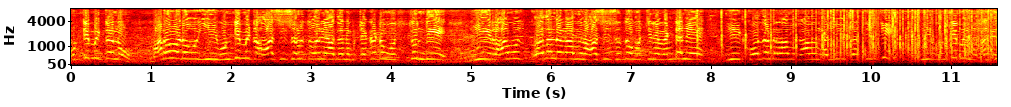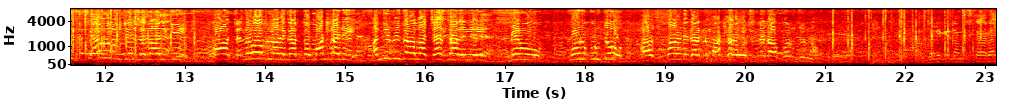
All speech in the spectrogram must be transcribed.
ఒంటిమిట్టను మరవడు ఈ ఒంటిమిట్ట ఆశీస్సులతోనే అతనికి టికెట్ వస్తుంది. ఈ రాము కోదండరాముని ఆశీస్సులతో వచ్చిన వెంటనే ఈ కోదండరాము స్వామి మళ్ళీ దర్శించి ఈ ఒంటిమిట్ట సస్య చేసేదానికి చంద్రబాబు నాయుడు గారితో మాట్లాడి అన్ని విధాలా చేస్తారని మేము కోరుకుంటూ ఆ సుబ్బారెడ్డి గారిని మాట్లాడవలసిందిగా కోరుతున్నాం అందరికీ నమస్కారం.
